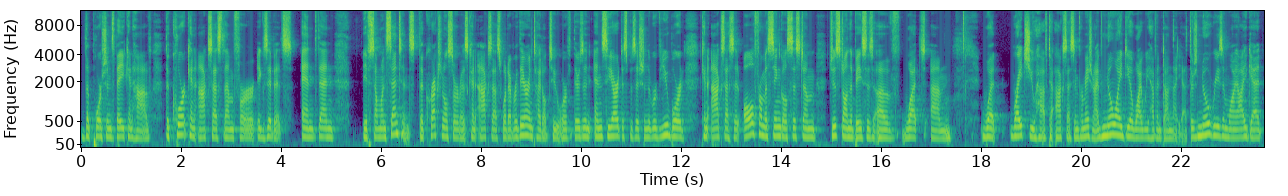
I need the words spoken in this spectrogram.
the portions they can have. The court can access them for exhibits. And then if someone's sentenced, the correctional service can access whatever they're entitled to. Or if there's an NCR disposition, the review board can access it all from a single system just on the basis of what, um, what rights you have to access information. I have no idea why we haven't done that yet. There's no reason why I get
